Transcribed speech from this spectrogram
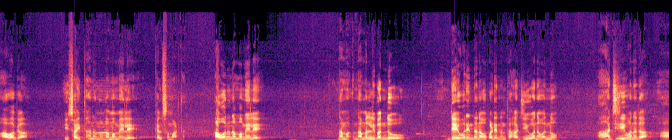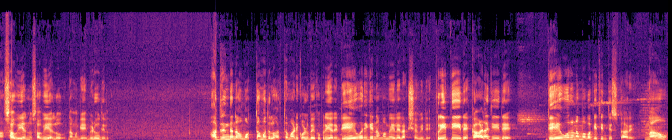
ಆವಾಗ ಈ ಸೈತಾನನು ನಮ್ಮ ಮೇಲೆ ಕೆಲಸ ಮಾಡ್ತಾನೆ. ಅವನು ನಮ್ಮ ಮೇಲೆ ನಮ್ಮ, ನಮ್ಮಲ್ಲಿ ಬಂದು ದೇವರಿಂದ ನಾವು ಪಡೆದಂತಹ ಜೀವನವನ್ನು ಆ ಜೀವನದ ಆ ಸವಿಯನ್ನು ಸವಿಯಲು ನಮಗೆ ಬಿಡುವುದಿಲ್ಲ. ಆದ್ದರಿಂದ ನಾವು ಮೊತ್ತ ಮೊದಲು ಅರ್ಥ ಮಾಡಿಕೊಳ್ಳಬೇಕು ಪ್ರಿಯರೇ, ದೇವರಿಗೆ ನಮ್ಮ ಮೇಲೆ ಲಕ್ಷ್ಯವಿದೆ, ಪ್ರೀತಿ ಇದೆ, ಕಾಳಜಿ ಇದೆ, ದೇವರು ನಮ್ಮ ಬಗ್ಗೆ ಚಿಂತಿಸುತ್ತಾರೆ ನಾವು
